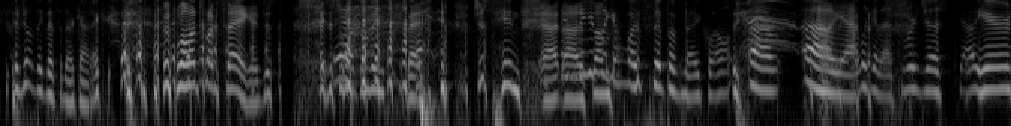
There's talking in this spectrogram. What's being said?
I don't think that's a narcotic. well, that's what I'm saying. It just I just want something that just hints at I uh, think some. it's like a, a sip of Nyquil. Um, oh yeah, look at us. We're just out here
